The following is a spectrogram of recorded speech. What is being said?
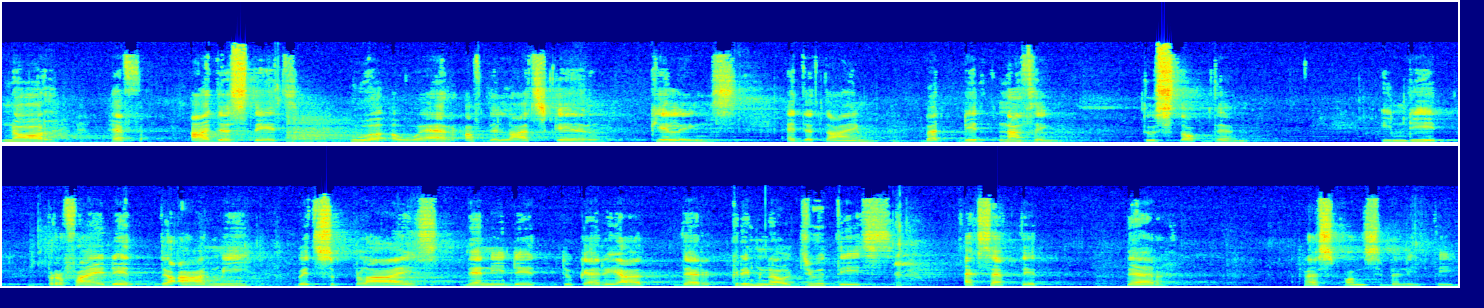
nor have other states who were aware of the large-scale killings at the time but did nothing to stop them. Indeed, provided the army with supplies they needed to carry out their criminal duties, accepted their responsibility.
